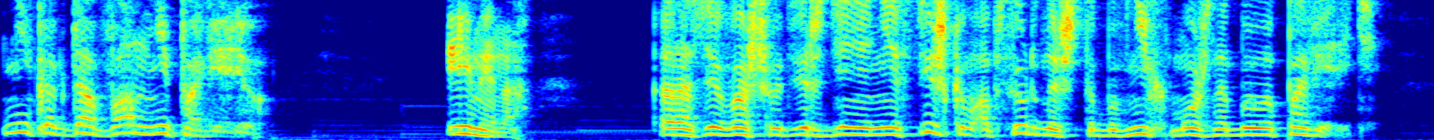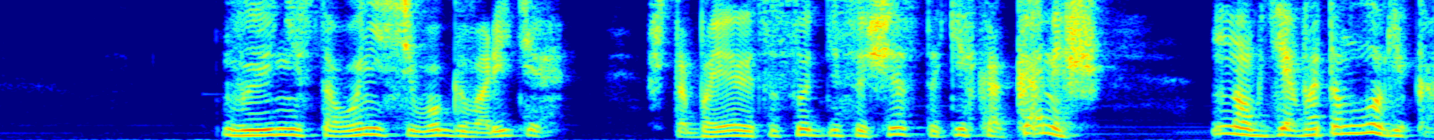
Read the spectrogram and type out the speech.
никогда вам не поверю!» «Именно! Разве ваши утверждения не слишком абсурдны, чтобы в них можно было поверить?» «Вы ни с того ни с сего говорите, что появятся сотни существ, таких как Камиш. Но где в этом логика?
